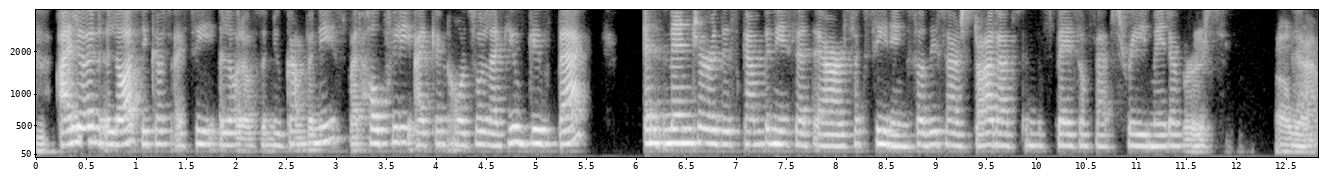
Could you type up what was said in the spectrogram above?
Mm-hmm. I learn a lot because I see a lot of the new companies, but hopefully I can also like you give back and mentor these companies that they are succeeding. So these are startups in the space of Web3, metaverse. Oh, yeah.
